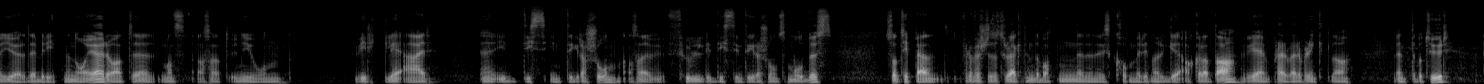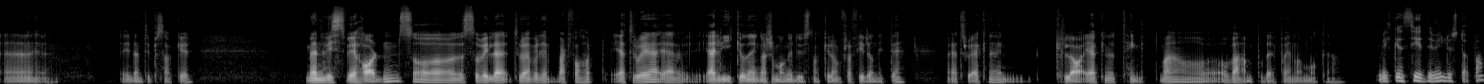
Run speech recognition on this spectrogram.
gjøre det britene nå gjør, og at, eh, man, altså at unionen virkelig er i disintegrasjon, altså full disintegrasjonsmodus, så tipper jeg For det første så tror jeg ikke den debatten nødvendigvis kommer i Norge akkurat da. Vi pleier å være flinke til å vente på tur eh, i den type saker. Men hvis vi har den, så, så vil jeg, tror jeg vil i hvert fall hardt Jeg tror jeg, jeg, jeg liker jo det engasjementet du snakker om fra 94. Og jeg tror jeg kunne, klar, jeg kunne tenkt meg å, å være med på det på en eller annen måte. ja. Hvilken side vil du stå på?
